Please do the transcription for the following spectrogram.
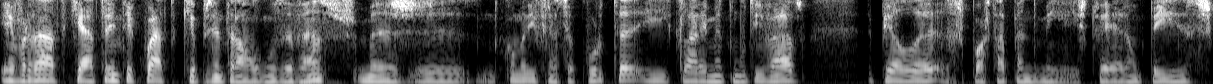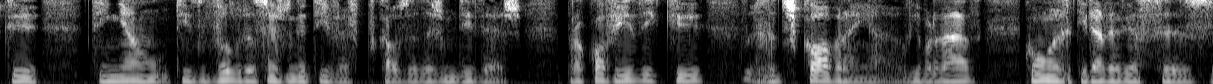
É verdade que há 34 que apresentaram alguns avanços, mas uh, com uma diferença curta e claramente motivado pela resposta à pandemia. Isto é, eram países que tinham tido valorações negativas por causa das medidas para o Covid e que redescobrem a liberdade com a retirada dessas,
